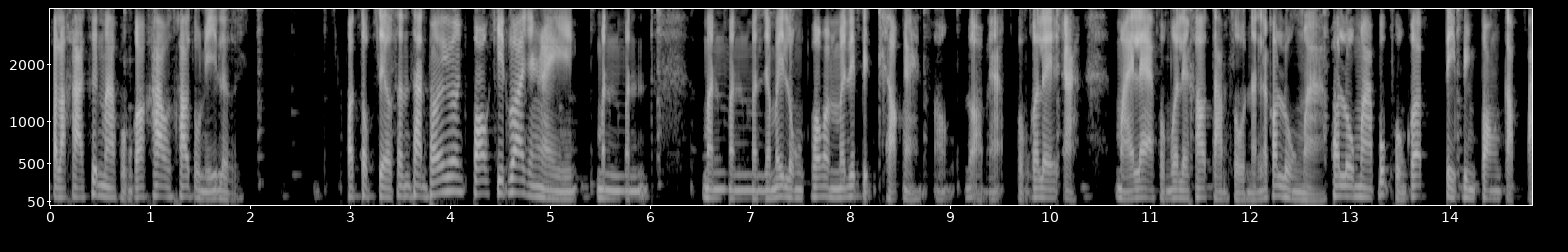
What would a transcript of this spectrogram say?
พอราคาขึ้นมาผมก็เข้าเข้าตรงนี้เลย พอตบเซลล์สั้นๆ เพราะเพราะคิดว่ายังไงมันมันมันมันมันจะไม่ลงเพราะมันไม่ได้ปิดช็อคไงออกออกไหมฮะผมก็เลยอะหมายแรกผมก็เลยเข้าตามโซนนั้น แล้วก็ลงมา พอลงมาปุ๊บผมก็ตีปิงปองกลับไป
